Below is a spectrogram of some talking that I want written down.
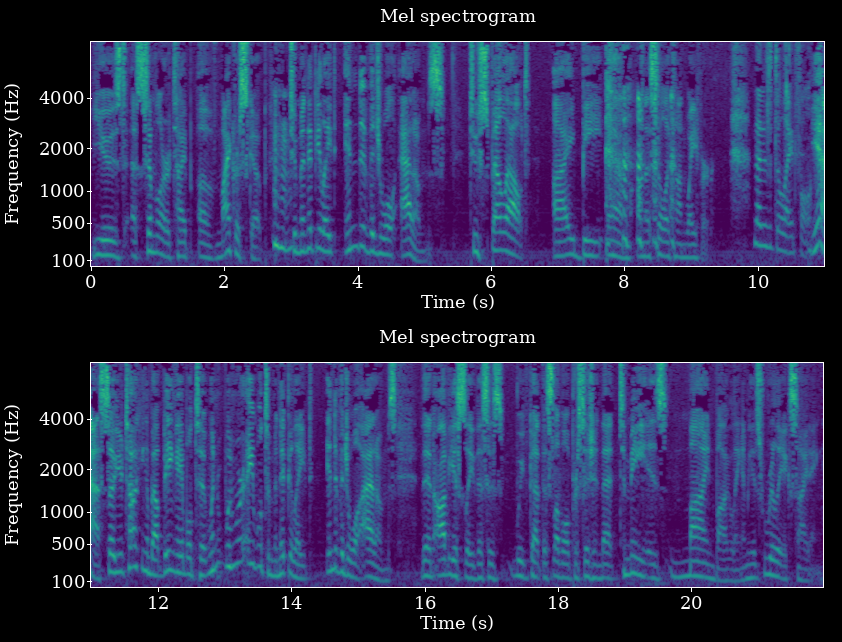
used a similar type of microscope Mhm. to manipulate individual atoms to spell out IBM on a silicon wafer. that is delightful. Yeah, so you're talking about being able to when when we're able to manipulate individual atoms, then obviously this is we've got this level of precision that to me is mind-boggling. I mean, it's really exciting.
